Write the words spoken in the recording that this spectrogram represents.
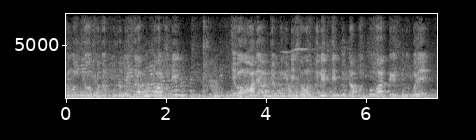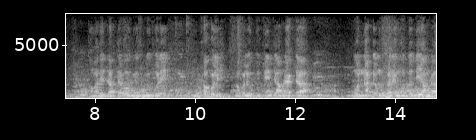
সমস্ত সদস্য, সদস্যরা বুথ সভাপতি এবং আমাদের অঞ্চল কমিটির সমস্ত নেতৃত্ব তাপস প্রভাত থেকে শুরু করে আমাদের ডাক্তারবাবু থেকে শুরু করে সকলে সকলে উপস্থিতিতে আমরা একটা বর্ণাঢ্য অনুষ্ঠানের মধ্য দিয়ে আমরা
